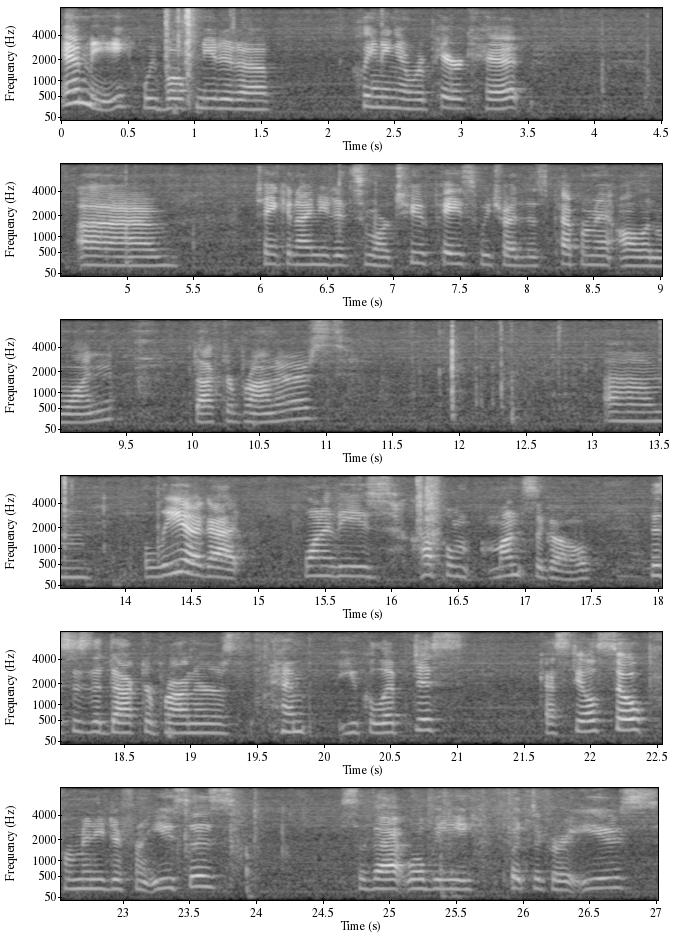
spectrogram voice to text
and me, we both needed a cleaning and repair kit. Um, Tank and I needed some more toothpaste. We tried this peppermint all-in-one, Dr. Bronner's. Um, Leah got one of these a couple months ago. This is the Dr. Bronner's Hemp Eucalyptus Castile soap for many different uses. So that will be put to great use.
